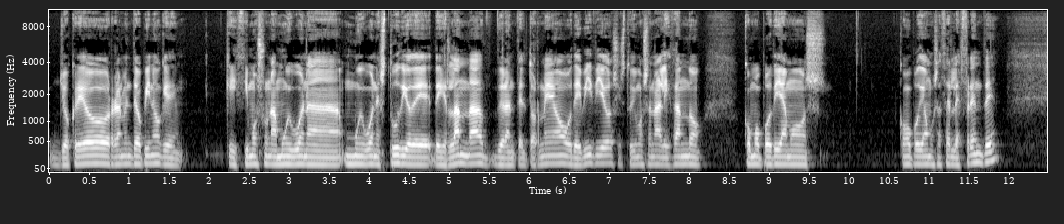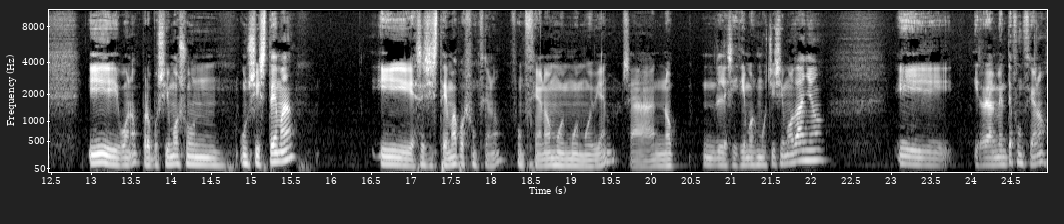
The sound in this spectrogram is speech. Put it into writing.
yo creo realmente opino que que hicimos una muy buena, muy buen estudio de, Irlanda durante el torneo, de vídeos, estuvimos analizando cómo podíamos, cómo podíamos hacerle frente. Y bueno, propusimos un, un sistema y ese sistema pues funcionó, funcionó muy, muy, muy bien. O sea, no les hicimos muchísimo daño y, y realmente funcionó.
